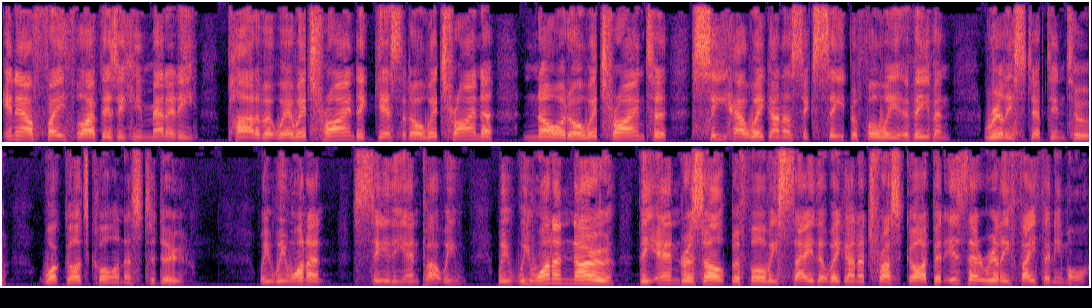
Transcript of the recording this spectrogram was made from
in our faith life, there's a humanity part of it where we're trying to guess it all. We're trying to know it all. We're trying to see how we're going to succeed before we have even really stepped into what God's calling us to do. We, we want to see the end part. We, we, we want to know the end result before we say that we're going to trust God. But is that really faith anymore?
